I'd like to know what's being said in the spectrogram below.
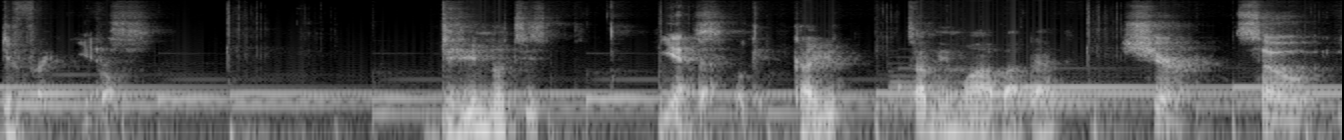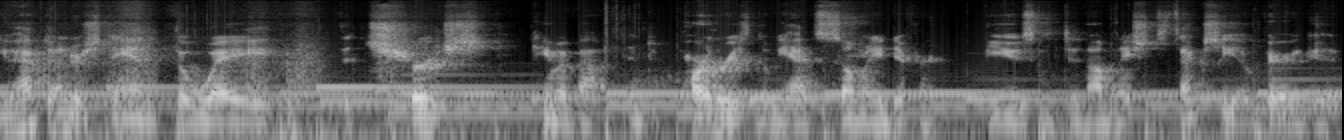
different. Yes. Do you notice Yes. that? Okay, can you tell me more about that? Sure. So you have to understand the way the church came about, and part of the reason that we had so many different views and denominations. It's actually a very good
